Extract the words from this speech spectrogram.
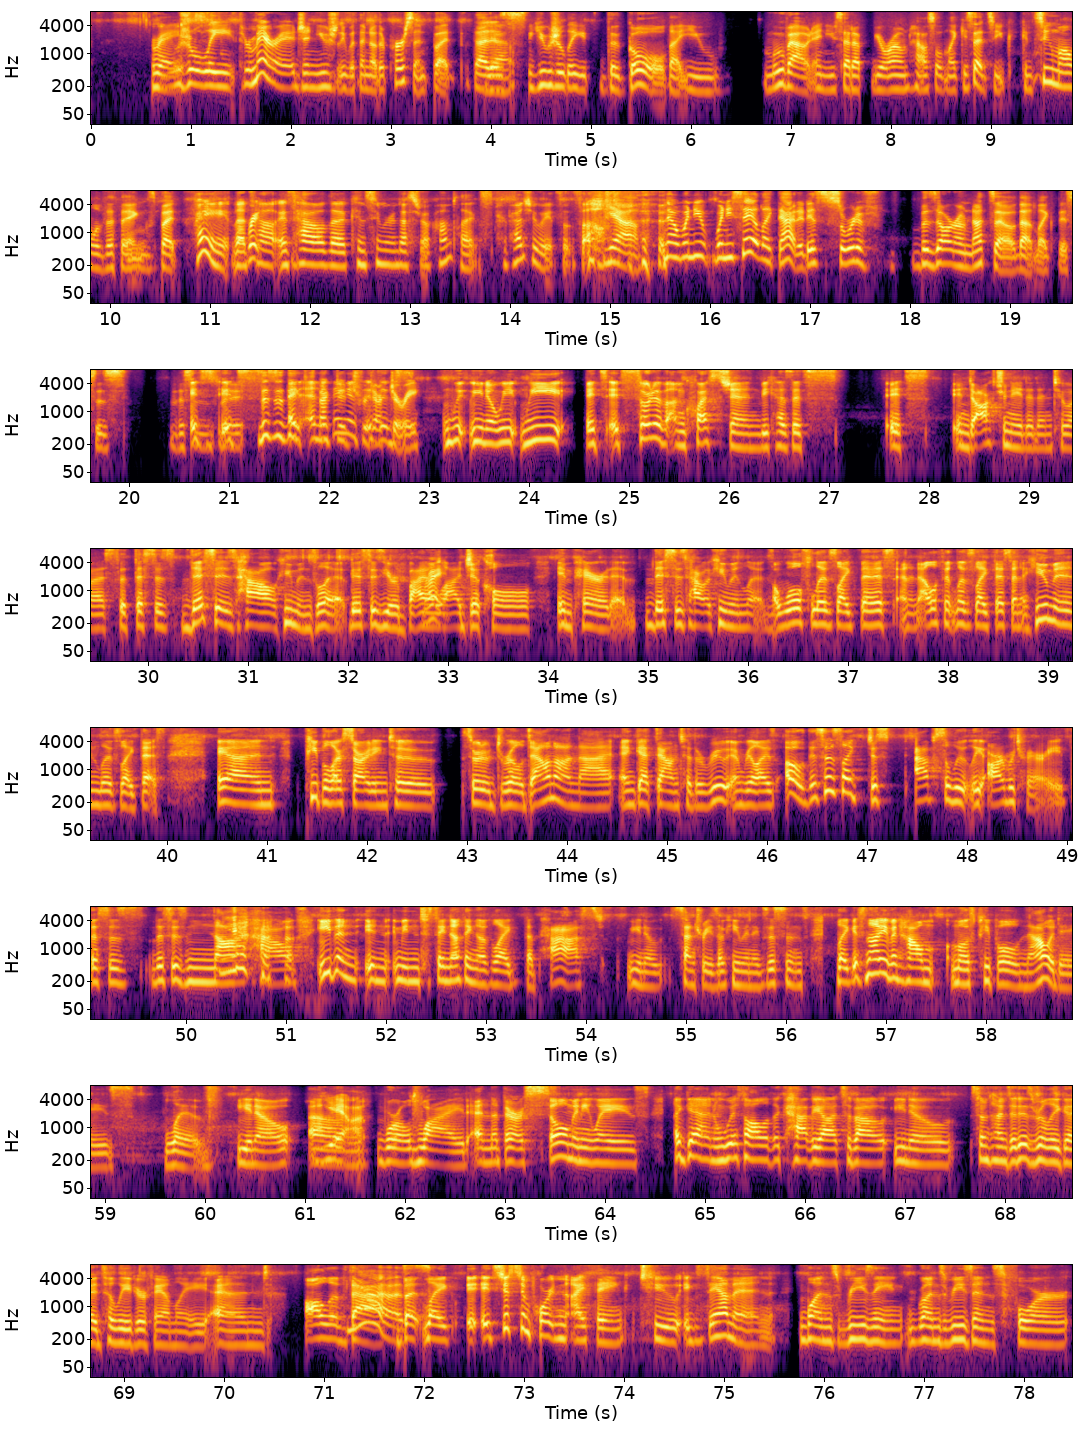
right. Usually through marriage and usually with another person, but that is usually the goal that you move out and you set up your own household, like you said, so you can consume all of the things. But right. That's Right. how it's how the consumer industrial complex perpetuates itself. yeah, no, when you when you say it like that, it is sort of bizarro nutso that like this is this is the, this is the and- and expected thing is- is trajectory. we, you know, we we it's it's sort of unquestioned because it's it's indoctrinated into us that this is this is how humans live. This is your biological imperative. This is how a human lives. A wolf lives like this, and an elephant lives like this, and a human lives like this. And people are starting to sort of drill down on that and get down to the root and realize, oh, this is like just absolutely arbitrary. This is this is not Yeah. how even in I mean to say nothing of like the past, you know, centuries of human existence. Like it's not even how m- most people nowadays live, you know, um, Yeah. worldwide and that there are so many ways again with all of the caveats about, you know, sometimes it is really good to leave your family and all of that. Yes. But like it- it's just important I think to examine one's reason one's reasons for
